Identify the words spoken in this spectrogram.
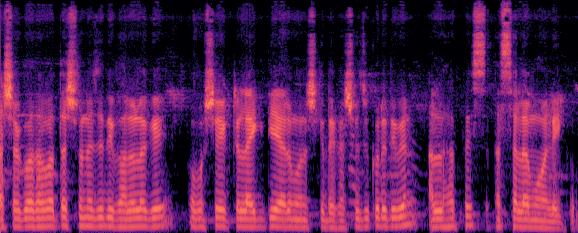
আশার কথাবার্তা শুনে যদি ভালো লাগে অবশ্যই একটা লাইক দিয়ে আরও মানুষকে দেখার সুযোগ করে দিবেন। আল্লাহ হাফেজ আসসালামু আলাইকুম।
